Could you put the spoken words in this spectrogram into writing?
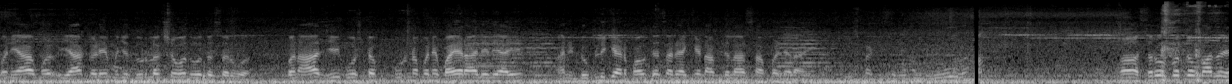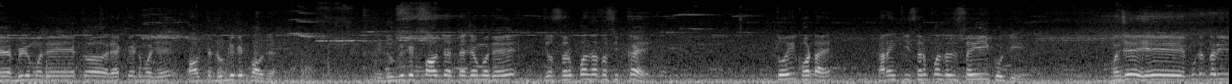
पण या याकडे म्हणजे दुर्लक्ष होत होतं सर्व. पण आज ही गोष्ट पूर्णपणे बाहेर आलेली आहे आणि डुप्लिकेट पावत्याचा रॅकेट आपल्याला सापडलेला आहे. सर्वप्रथम माझं हे बीडमध्ये एक रॅकेट म्हणजे पावत्या डुप्लिकेट पावत्या. ही डुप्लिकेट पावत्या त्याच्यामध्ये जो सरपंचाचा सिक्का आहे तोही खोटा आहे. कारण की सरपंचाची सही खोटी आहे. म्हणजे हे कुठेतरी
